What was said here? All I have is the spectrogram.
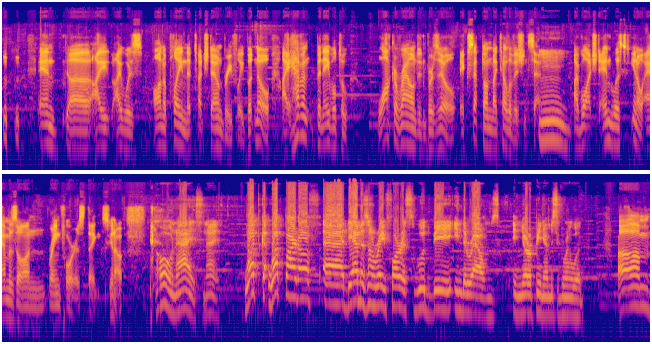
and uh, I I was on a plane that touched down briefly, but no, I haven't been able to walk around in Brazil except on my television set. Mm. I've watched endless, you know, Amazon rainforest things, you know. Oh, nice, nice. What what part of uh, the Amazon rainforest would be in the realms, in your opinion, Mr. Greenwood? Um,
